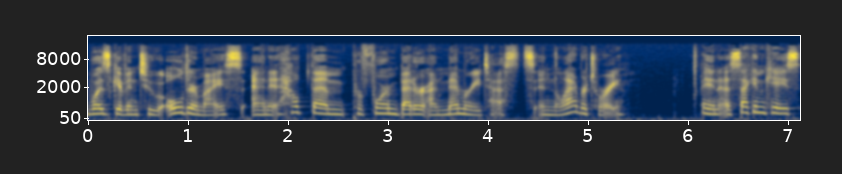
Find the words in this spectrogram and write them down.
was given to older mice, and it helped them perform better on memory tests in the laboratory. In a second case,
